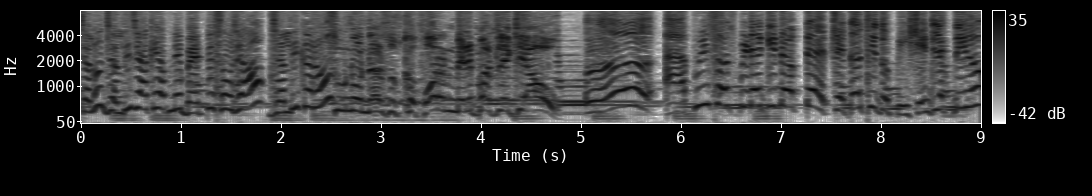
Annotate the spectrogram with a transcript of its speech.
चलो जल्दी जाके अपने बेड पे सो जाओ। जल्दी करो। सुनो नर्स उसको फ़ौरन मेरे पास लेके आओ। ओ, आप इस हॉस्पिटल की डॉक्टर। शक्ल से तो पेशेंट लगती हो।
